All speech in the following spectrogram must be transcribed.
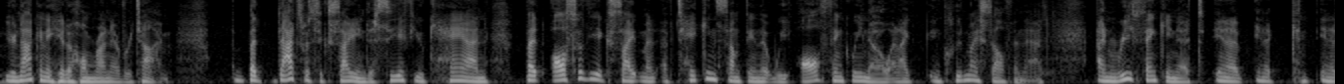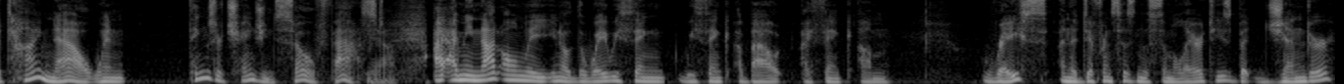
you're not going to hit a home run every time. But that's what's exciting to see if you can, but also the excitement of taking something that we all think we know, and I include myself in that, and rethinking it in a in a in a time now when things are changing so fast. Yeah. I, I mean, not only you know the way we think we think about, I think um, race and the differences and the similarities, but gender,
